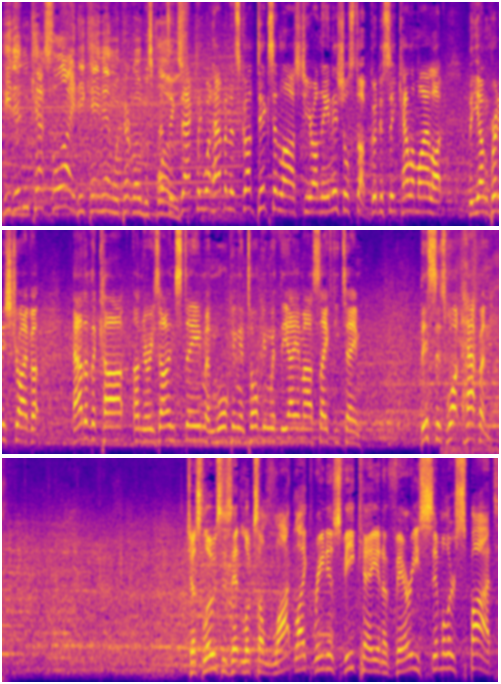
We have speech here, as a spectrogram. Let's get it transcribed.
He didn't catch the light. He came in when pit road was closed. That's exactly what happened to Scott Dixon last year on the initial stop. Good to see Callum Ilott, the young British driver, out of the car under his own steam and walking and talking with the AMR safety team. This is what happened. Just loses it. Looks a lot like Rinus VeeKay in a very similar spot.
